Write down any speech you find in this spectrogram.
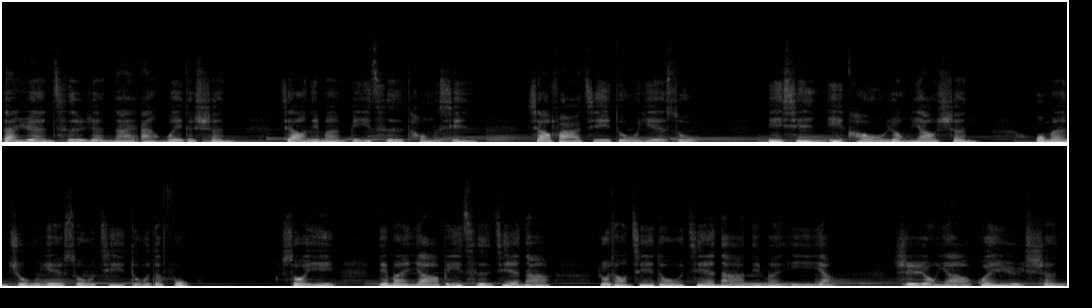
但愿赐忍耐安慰的神，叫你们彼此同心，效法基督耶稣，一心一口荣耀神，我们主耶稣基督的父。所以你们要彼此接纳，如同基督接纳你们一样。使荣耀归于神。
